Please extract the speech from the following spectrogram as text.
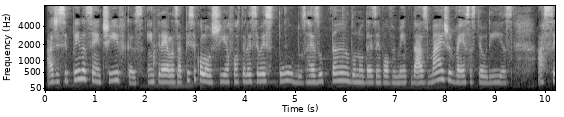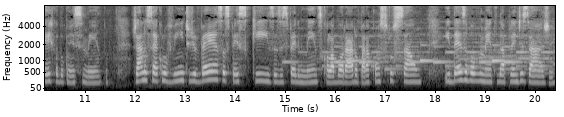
As disciplinas científicas, entre elas a psicologia, fortaleceu estudos, resultando no desenvolvimento das mais diversas teorias acerca do conhecimento. Já no século XX, diversas pesquisas e experimentos colaboraram para a construção e desenvolvimento da aprendizagem.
